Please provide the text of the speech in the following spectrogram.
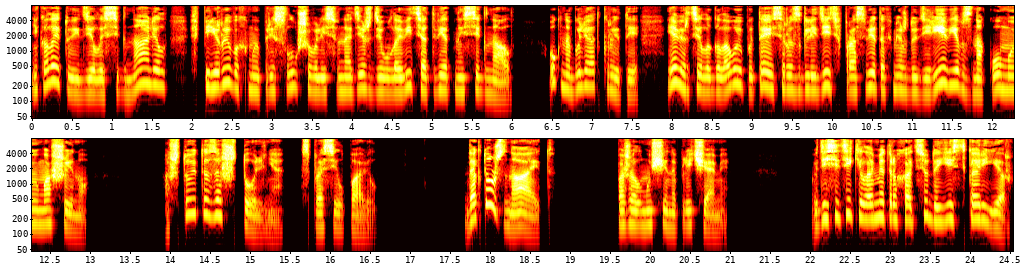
Николай то и дело сигналил, в перерывах мы прислушивались в надежде уловить ответный сигнал. Окна были открыты, я вертела головой, пытаясь разглядеть в просветах между деревьев знакомую машину. «А что это за штольня?» — спросил Павел. «Да кто ж знает», — пожал мужчина плечами. «В десяти километрах отсюда есть карьер.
